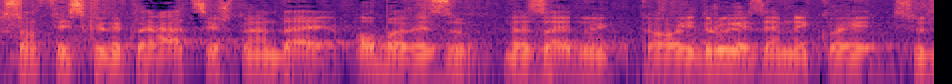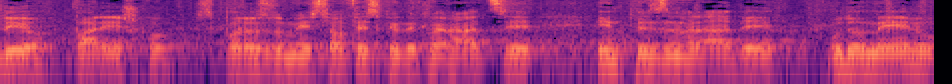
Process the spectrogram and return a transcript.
Sofijske deklaracije, što nam daje obavezu da zajedno kao i druge zemlje koje su dio Pariškog sporazuma i Sofijske deklaracije intenzivno rade u domenu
